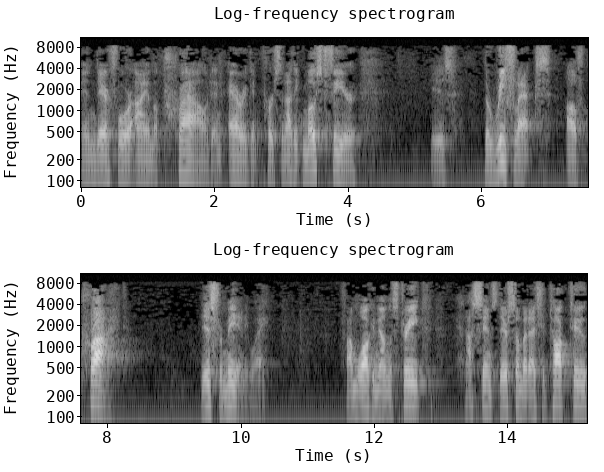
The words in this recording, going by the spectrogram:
And therefore, I am a proud and arrogant person. I think most fear is the reflex of pride. It is for me anyway. If I'm walking down the street and I sense there's somebody I should talk to,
